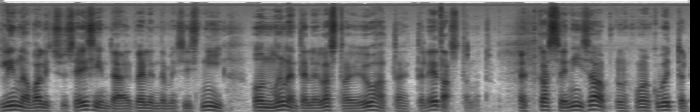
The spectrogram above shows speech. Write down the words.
linnavalitsuse esindajad, väljendame siis nii, on mõnedele lasteaiajuhatajatele edastanud. et kas see nii saab, noh nagu ma ütlen,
